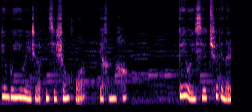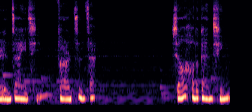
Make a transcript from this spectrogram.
并不意味着一起生活也很好。跟有一些缺点的人在一起，反而自在。想要好的感情，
